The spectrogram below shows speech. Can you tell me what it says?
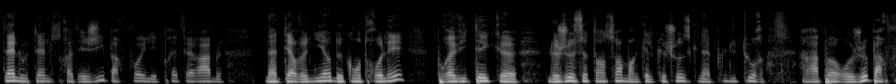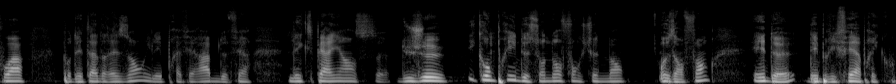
telle ou telle stratégie. Parfois, il est préférable d'intervenir, de contrôler pour éviter que le jeu se transforme en quelque chose qui n'a plus du tout un rapport au jeu. Parfois, pour des tas de raisons, il est préférable de faire l'expérience du jeu, y compris de son non-fonctionnement aux enfants, et de débriefer après coup.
